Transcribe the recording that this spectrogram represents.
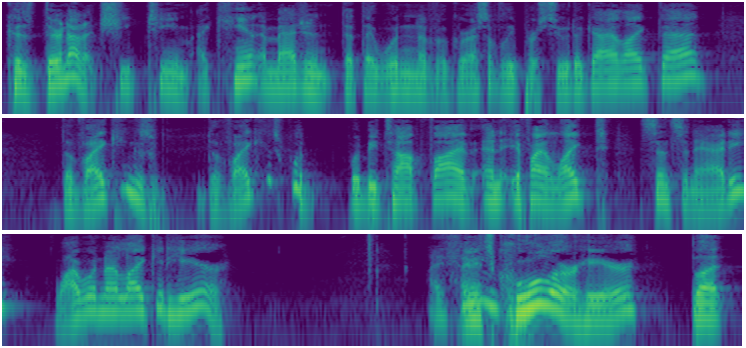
because they're not a cheap team. I can't imagine that they wouldn't have aggressively pursued a guy like that. The Vikings, the Vikings would would be top five. And if I liked Cincinnati, why wouldn't I like it here? I I mean, it's cooler here, but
